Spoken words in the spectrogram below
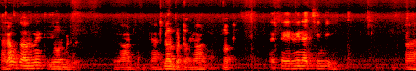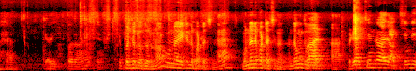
స్థలం గవర్నమెంట్ గవర్నమెంట్ లాన్ లోన్ పట్టాం. లాన్ ఓకే అయితే ఎరువిన వచ్చింది ఇచ్చుకోవడం అని వచ్చిన. ఎప్పటి నుంచి కబ్జా మొన్న ఎయిటీన్ పట్ట వచ్చింది? మొన్ననే పట్ట వచ్చింది అంతకుముందు అప్పుడే వచ్చిందో అది వచ్చింది.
